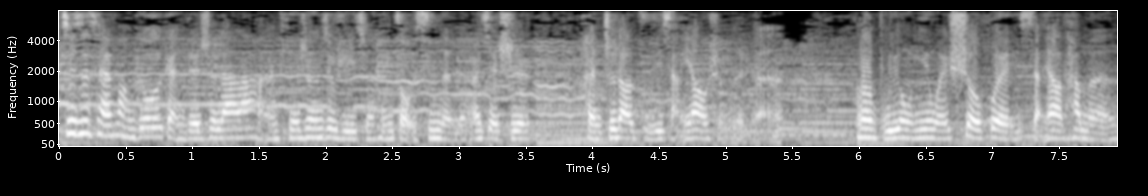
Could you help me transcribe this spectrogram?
这次采访给我的感觉是，拉拉好像天生就是一群很走心的人，而且是很知道自己想要什么的人。他们不用因为社会想要他们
